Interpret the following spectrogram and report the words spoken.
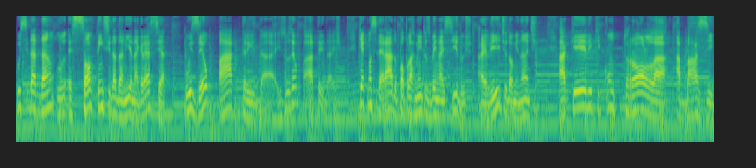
O cidadão é, só tem cidadania na Grécia os eupátridas, os eupátridas, que é considerado popularmente os bem-nascidos, a elite dominante, aquele que controla a base,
